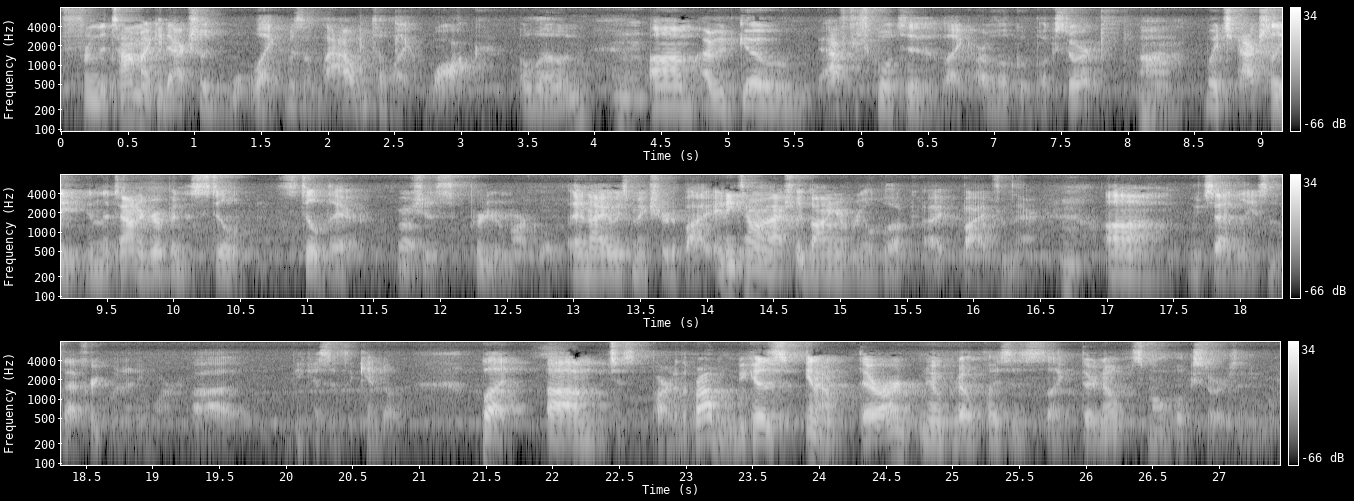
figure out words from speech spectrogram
from the time i could actually like was allowed to like walk alone Mhm. um, i would go after school to like our local bookstore um, which actually in the town i grew up in is still still there which is pretty remarkable and i always make sure to buy anytime i'm actually buying a real book i buy it from there Mm. um, which sadly isn't that frequent anymore uh, because of the kindle but um, which is part of the problem because you know there are no real places like there are no small bookstores anymore.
